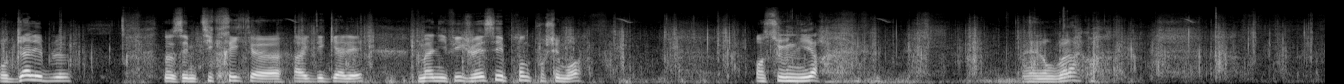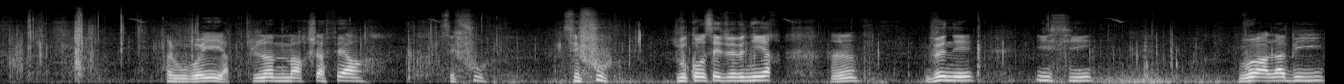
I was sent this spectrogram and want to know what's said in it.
Au galet bleu. C'est une petite crique euh, avec des galets. Magnifique. Je vais essayer de prendre pour chez moi. En souvenir. Et donc voilà quoi. Vous voyez, il y a plein de marches à faire. C'est fou. C'est fou. Je vous conseille de venir. Hein. Venez ici. Voir l'abbaye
